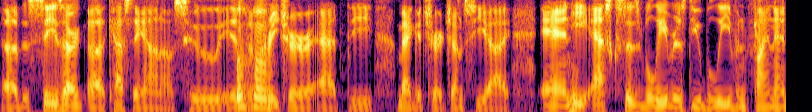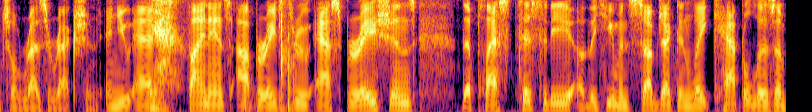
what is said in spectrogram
uh, the Cesar uh, Castellanos, who is mm-hmm. the preacher at the megachurch MCI, and he asks his believers, "Do you believe in financial resurrection?" And you add, yeah. "Finance operates through aspirations." The plasticity of the human subject in late capitalism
